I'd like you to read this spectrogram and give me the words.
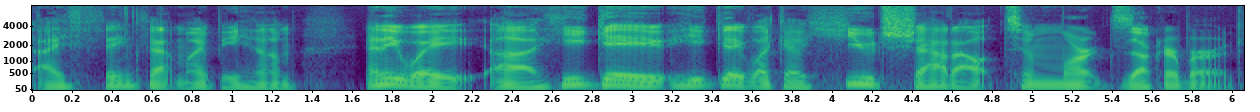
I think that might be him. Anyway, uh, he gave he gave like a huge shout out to Mark Zuckerberg,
